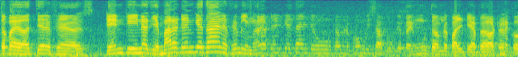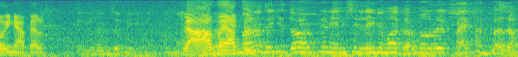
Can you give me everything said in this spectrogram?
તો ભાઈ અત્યારે ટેન કે ના છે મારા ટેન કે થાય ને ફેમિલી મારા ટેન કે થાય ને તો હું તમને પ્રોમિસ આપું કે ભાઈ હું તમને પાર્ટી આપે અઠણ કોઈ ને આપે હાલો. એની સમજણ નહીં. એટલે આ ભાઈ આ તો- થઈ ગયું દસ રૂપિયાની એમસી લઈને મારા ઘરમાં ઓલો એક પાઇપ બાંધવા જાઉં.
